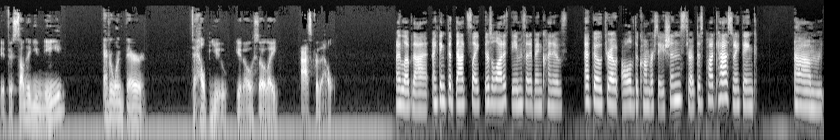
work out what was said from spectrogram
if there's something you need, everyone's there to help you, you know? So like ask for the help. I love that. I think that that's like, there's a lot of themes that have been kind of echoed throughout all of the conversations throughout this podcast. And I think, um,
